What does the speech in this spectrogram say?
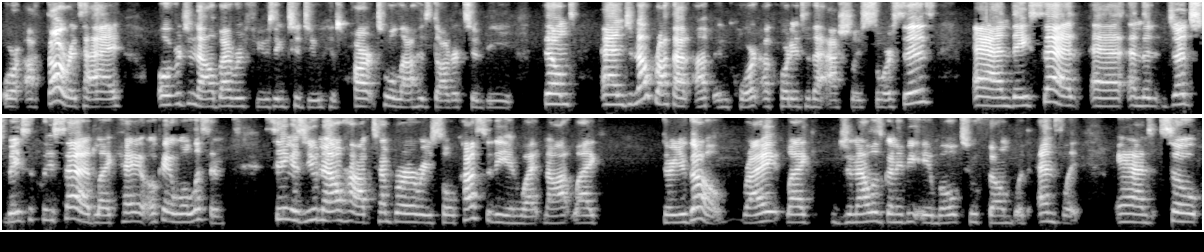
or authority over Jenelle by refusing to do his part to allow his daughter to be filmed. And Jenelle brought that up in court, according to the Ashley sources. And they said, uh, and the judge basically said, like, hey, okay, well, listen, seeing as you now have temporary sole custody and whatnot, like, there you go, right? Like, Jenelle is going to be able to film with Ensley. And so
